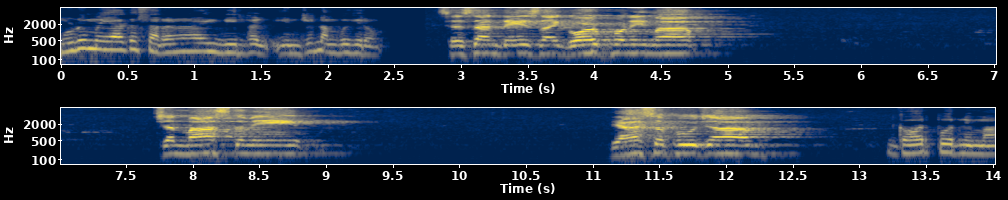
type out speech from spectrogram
முழுமையாக சரணடைவீர்கள் என்று நம்புகிறோம் Says on days like Gaur Purnima, Janmastami, Vyasa Puja, கௌர் பூர்ணிமா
